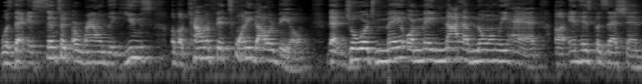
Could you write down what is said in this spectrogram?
was that it centered around the use of a counterfeit $20 bill that George may or may not have knowingly had uh, in his possession.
